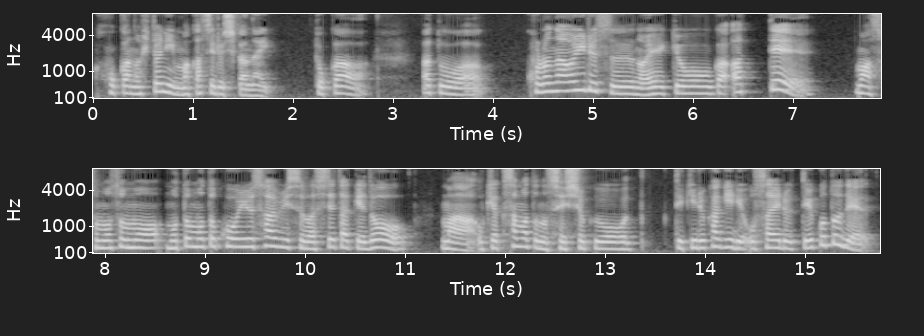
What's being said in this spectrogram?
他の人に任せるしかないとか、あとはコロナウイルスの影響があって、まあそもそももともとこういうサービスはしてたけど、まあお客様との接触をできる限り抑えるっていうことで、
